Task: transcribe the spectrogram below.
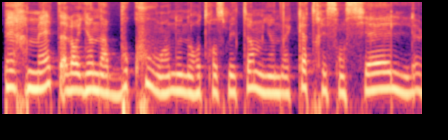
permettent. Alors, il y en a beaucoup hein, de neurotransmetteurs, mais il y en a quatre essentiels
